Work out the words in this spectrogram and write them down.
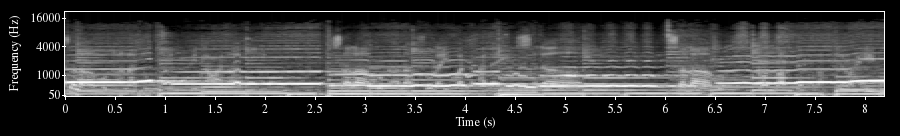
Salamun ala Nuhin bin Alamin. Salamun ala Salam alaihissalam. Salamun Alhamdulillahirrahim.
